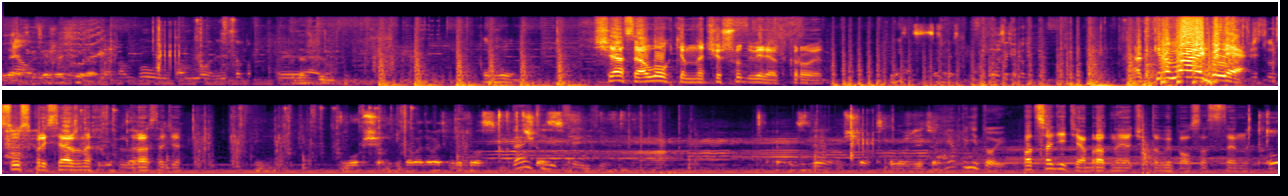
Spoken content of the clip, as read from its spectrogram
Блять, где же Фюрер? Подожди. Сейчас я локтем начешу, дверь откроет. Открывай, бля! Сус присяжных. Здравствуйте. В общем, давай, давайте мы тут у вас сейчас сделаем. Сейчас, подождите. Я понятой. Подсадите обратно, я что-то выпал со сцены. Кто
